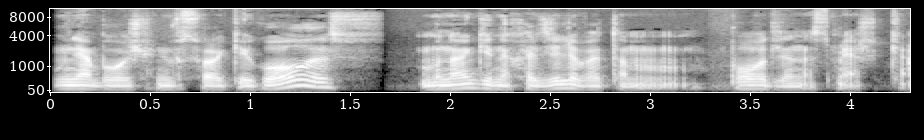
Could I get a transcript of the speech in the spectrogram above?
у меня был очень высокий голос. Многие находили в этом повод для насмешки.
